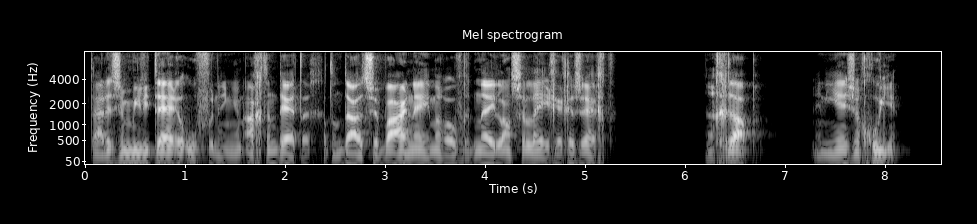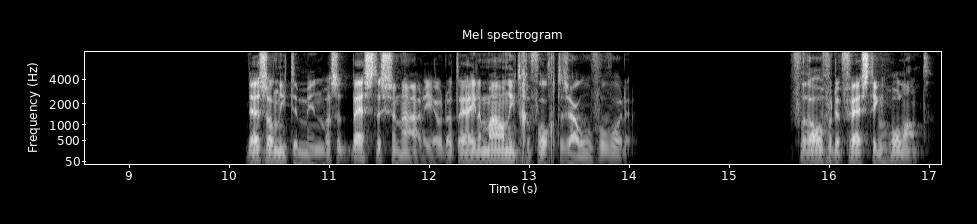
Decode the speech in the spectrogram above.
Tijdens een militaire oefening in 38 had een Duitse waarnemer over het Nederlandse leger gezegd: Een grap, en niet eens een goeie. Desalniettemin was het beste scenario dat er helemaal niet gevochten zou hoeven worden. Vooral voor de vesting Holland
